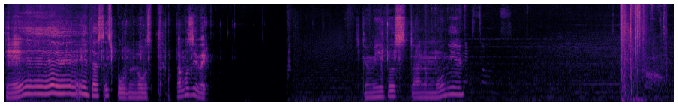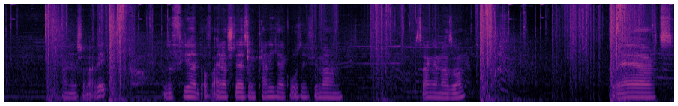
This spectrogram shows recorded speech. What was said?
Okay, das ist bodenlos. Da muss ich weg. Ich gönn mir bloß deine Moni. Eine ist schon mal weg. So viel halt auf einer Stelle sind, kann ich halt groß nicht viel machen. Sagen wir mal so. Klärt.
